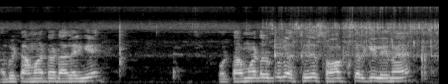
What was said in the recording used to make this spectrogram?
अभी टमाटर डालेंगे। और टमाटर को भी अच्छे से सॉफ्ट करके लेना है।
